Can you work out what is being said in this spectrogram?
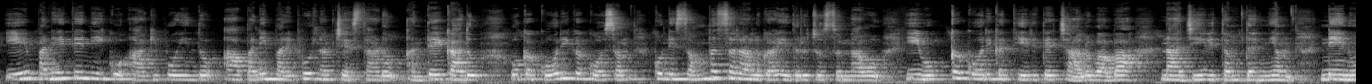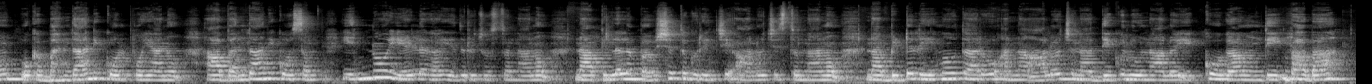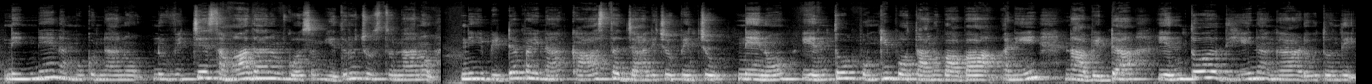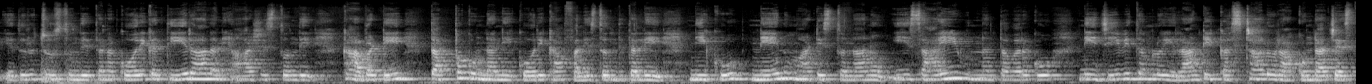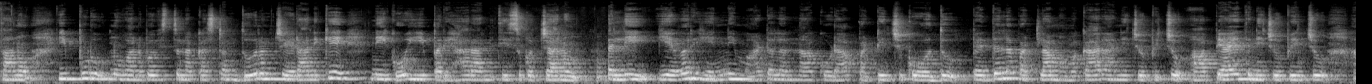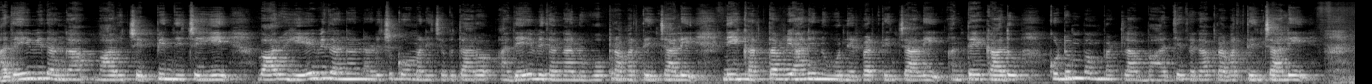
ఏ పనైతే నీకు ఆగిపోయిందో ఆ పని పరిపూర్ణం చేస్తాడు. అంతేకాదు ఒక కోరిక కోసం కొన్ని సంవత్సరాలుగా ఎదురు చూస్తున్నావు ఈ ఒక్క కోరిక తీరితే చాలు బాబా. నా జీవితం ధన్యం. నేను ఒక బంధాన్ని కోల్పోయాను. ఆ బంధాని కోసం ఎన్నో ఏళ్ళగా ఎదురు చూస్తున్నాను నా పిల్లల భవిష్యత్తు గురించి ఆలోచిస్తున్నాను. నా బిడ్డలు ఏమవుతారో అన్న ఆలోచన దిగులు నాలో ఎక్కువగా ఉంది. బాబా నిన్నే నమ్ముకున్నాను. నువ్విచ్చే సమాధానం కోసం ఎదురు చూస్తున్నాను. నీ బిడ్డపైన కాస్త జాలి చూపించు. నేను ఎంతో పొంగిపోతాను బాబా అని నా బిడ్డ ఎంతో దీనంగా అడుగుతుంది. ఎదురు చూస్తుంది. తన కోరిక తీరాలని ఆశిస్తుంది. కాబట్టి తప్పకుండా నీ కోరిక ఫలిస్తుంది తల్లి. నీకు నేను మాటిస్తున్నాను. ఈ సాయి ఉన్నంత వరకు నీ జీవితంలో ఎలాంటి కష్టాలు రాకుండా చేస్తాను. ఇప్పుడు నువ్వు అనుభవిస్తున్న కష్టం దూరం చేయడానికి నీకు ఈ పరిహారాన్ని తీసుకొచ్చాను. తల్లి ఎవరు ఎన్ని మాటలన్నా కూడా పట్టించుకోవద్దు. పెద్దల పట్ల మమకారాన్ని చూపించు ఆప్యాయతని చూపించు. అదేవిధంగా వారు చెప్పింది చెయ్యి. వారు ఏ విధంగా నడుచుకోమని చెబుతారో అదే విధంగా నువ్వు ప్రవర్తించాలి. నీ కర్తవ్యాన్ని నువ్వు నిర్వర్తించాలి. అంతేకాదు కుటుంబం పట్ల బాధ్యతగా ప్రవర్తించాలి.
